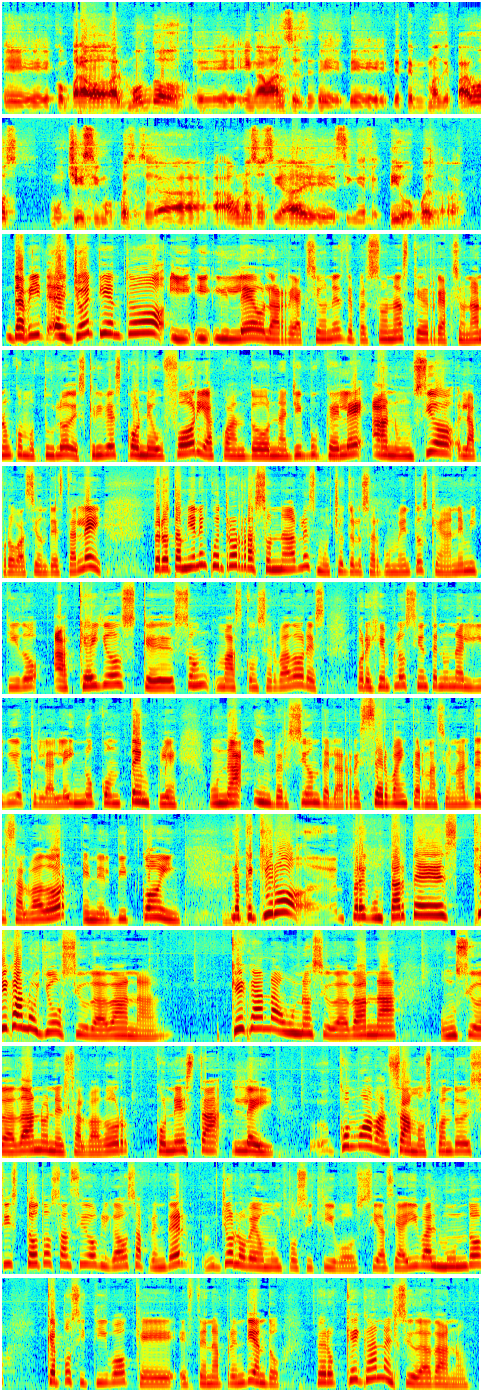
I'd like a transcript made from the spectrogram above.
eh, comparado al mundo eh, en avances de, de, temas de pagos, muchísimo, pues, o sea, a una sociedad de, sin efectivo, pues, ¿verdad? David, eh, yo entiendo y, y, y, leo las reacciones de personas que reaccionaron como tú lo describes con euforia cuando Nayib Bukele anunció la aprobación de esta ley pero también encuentro razonables muchos de los argumentos que han emitido aquellos que son más conservadores. Por ejemplo, sienten un alivio que la ley no contemple una inversión de la Reserva Internacional del Salvador en el Bitcoin. Lo que quiero eh, preguntarte es, ¿qué gano yo ciudadana? ¿Qué gana una ciudadana, un ciudadano en El Salvador con esta ley? ¿Cómo avanzamos? Cuando decís todos han sido obligados a aprender, yo lo veo muy positivo. Si hacia ahí va el mundo, qué positivo que estén aprendiendo. Pero ¿qué gana el ciudadano?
